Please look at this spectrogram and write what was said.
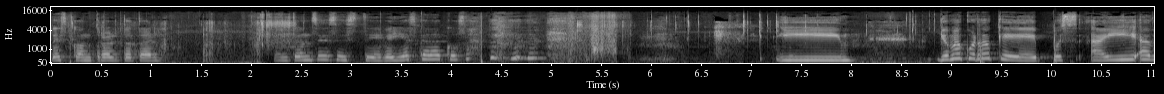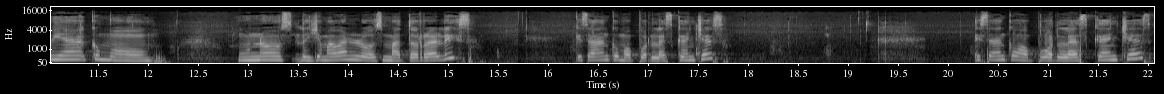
descontrol total. Entonces, este, veías cada cosa. y yo me acuerdo que pues ahí había como unos, les llamaban los matorrales, que estaban como por las canchas estaban como por las canchas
